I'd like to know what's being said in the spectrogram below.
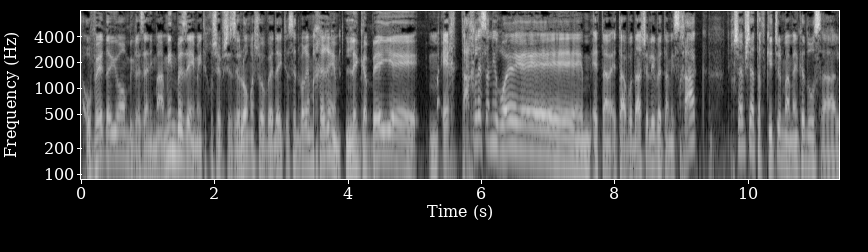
עובד היום, בגלל זה אני מאמין בזה, אם הייתי חושב שזה לא מה שעובד הייתי עושה דברים אחרים. לגבי אה, איך תכלס אני רואה אה, את, את העבודה שלי ואת המשחק, אני חושב שהתפקיד של מאמן כדורסל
